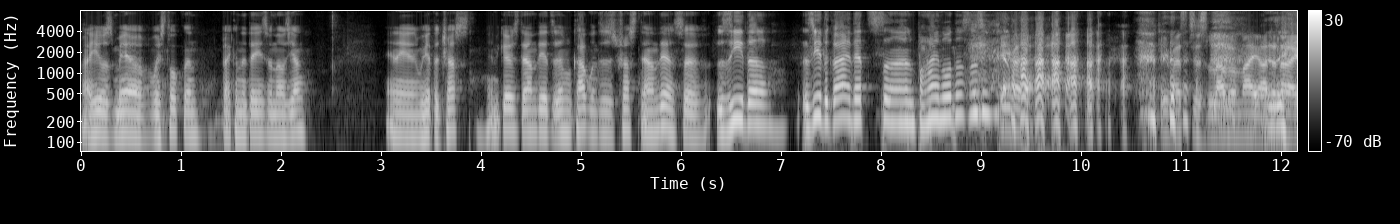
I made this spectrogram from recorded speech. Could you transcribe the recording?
uh, he was mayor of West Auckland back in the days when I was young. And then we had the trust, and he goes down there to and there's a trust down there. So is he the is he the guy that's uh, behind all this? Is he? You must just love him, mate. I don't know.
